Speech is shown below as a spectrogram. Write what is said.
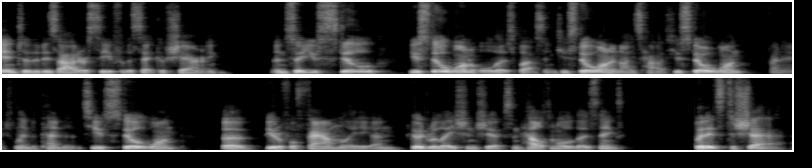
into the desire to receive for the sake of sharing. And so you still you still want all those blessings. You still want a nice house. You still want financial independence. You still want a beautiful family and good relationships and health and all of those things. But it's to share.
